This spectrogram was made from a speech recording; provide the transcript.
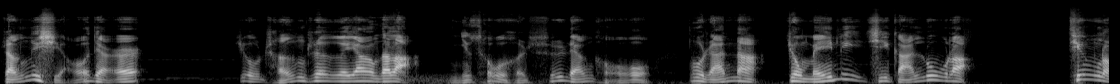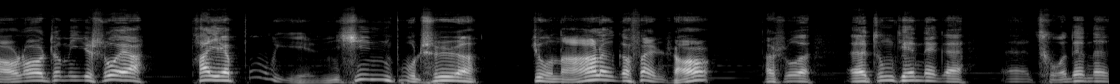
整小点儿，就成这个样子了。你凑合吃两口，不然呐就没力气赶路了。听姥姥这么一说呀，他也不忍心不吃啊，就拿了个饭勺。他说：“呃，中间那个呃搓的那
